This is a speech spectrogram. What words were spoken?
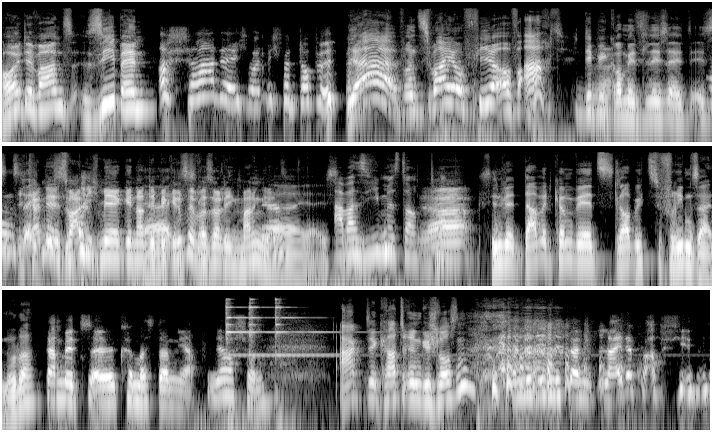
heute waren es sieben. Ach, schade. Ich wollte mich verdoppeln. Ja, von zwei auf vier auf acht. Dippi, komm jetzt, lese. Ist Ich kann ja, es waren nicht mehr genannte Ja, Begriffe, ja was soll ich machen jetzt? Ja, ja, ist Aber sieben ist doch top. Ja, Sind wir, damit können wir jetzt, glaube ich, zufrieden sein, oder? Damit äh, können wir es dann, ja. Ja, schon. Akte Katrin geschlossen. Dann muss ich mich dann leider verabschieden.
